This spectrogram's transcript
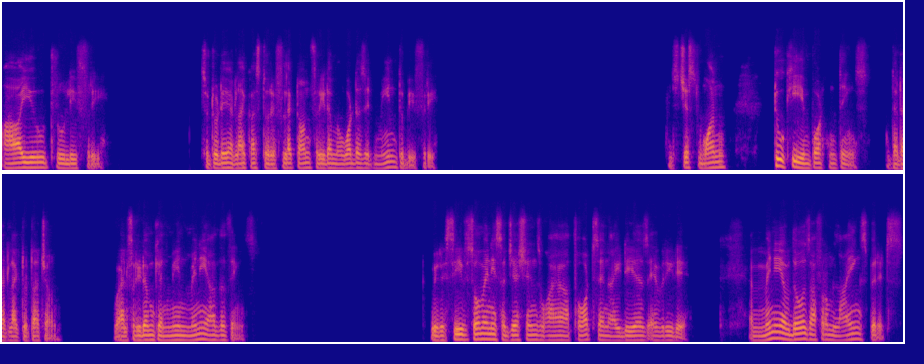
Are you truly free? So today, I'd like us to reflect on freedom and what does it mean to be free? It's just one, two key important things that I'd like to touch on. While freedom can mean many other things, we receive so many suggestions via our thoughts and ideas every day. And many of those are from lying spirits.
